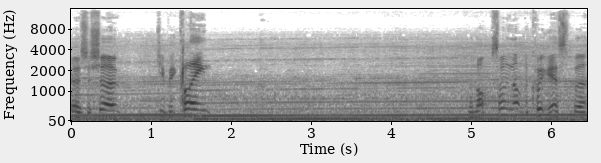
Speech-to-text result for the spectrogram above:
Goes to show, keep it clean. We're not certainly not the quickest, but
